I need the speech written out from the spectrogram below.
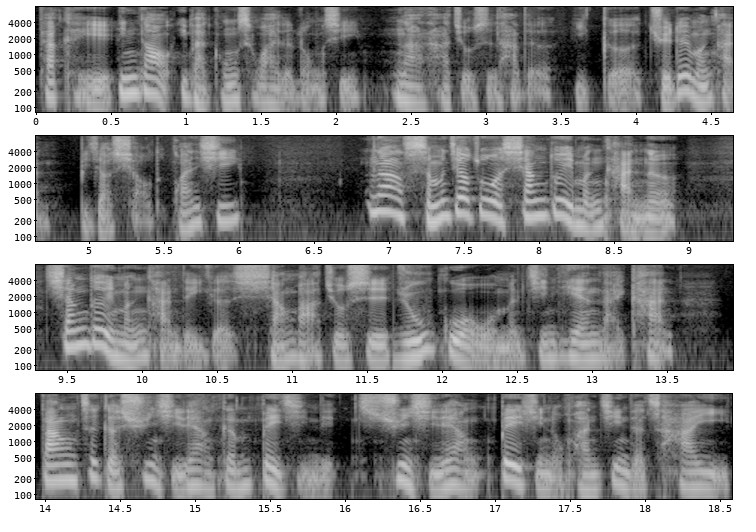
它可以听到一百公尺外的东西。那它就是它的一个绝对门槛比较小的关系。那什么叫做相对门槛呢？相对门槛的一个想法就是，如果我们今天来看，当这个讯息量跟背景的讯息量、背景的环境的差异，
